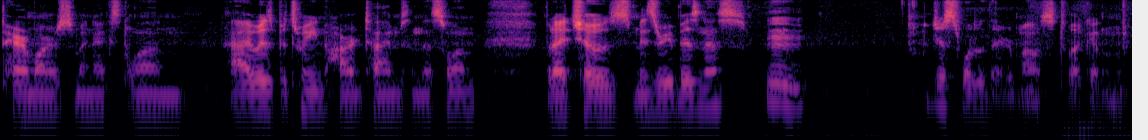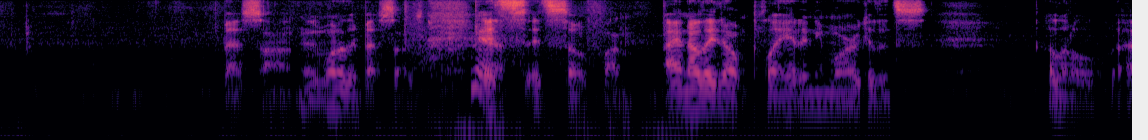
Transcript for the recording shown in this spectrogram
Paramore's my next one. I was between Hard Times and this one, but I chose Misery Business. Mm. Just one of their most fucking best song. One of their best songs. Yeah. It's it's so fun. I know they don't play it anymore because it's a little. Uh,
